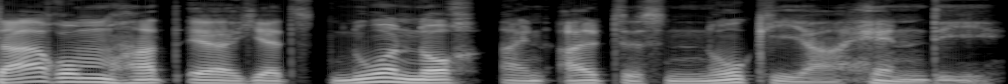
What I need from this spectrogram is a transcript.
Darum hat er jetzt nur noch ein altes Nokia-Handy.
